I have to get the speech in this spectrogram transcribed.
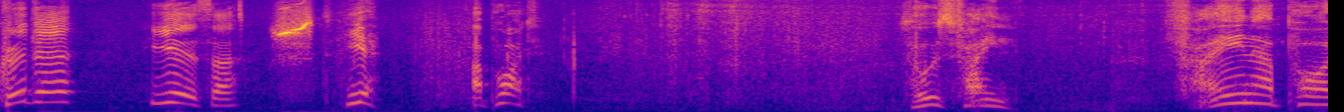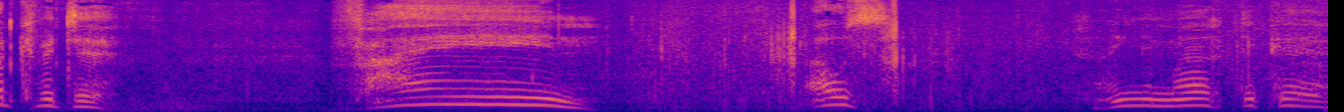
Quitte, hier ist er. Hier, Apport. So ist fein. Fein, Apport, Quitte. Fein. Aus. Fein gemacht, Dicke.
